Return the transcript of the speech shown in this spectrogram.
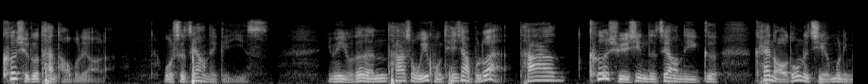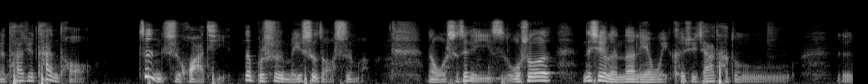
科学都探讨不了了，我是这样的一个意思。因为有的人他是唯恐天下不乱，他科学性的这样的一个开脑洞的节目里面，他去探讨政治话题，那不是没事找事吗？那我是这个意思。我说那些人呢，连伪科学家他都呃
